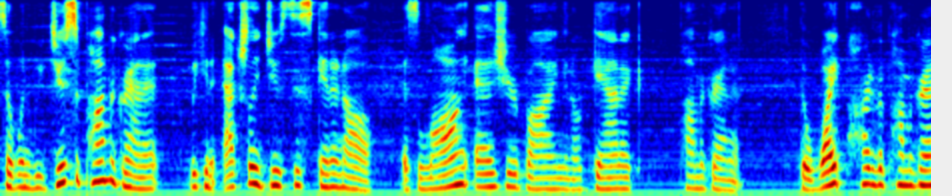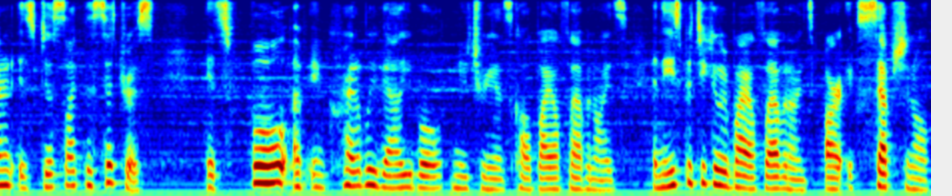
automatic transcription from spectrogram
So when we juice a pomegranate, we can actually juice the skin and all, as long as you're buying an organic pomegranate. The white part of the pomegranate is just like the citrus. It's full of incredibly valuable nutrients called bioflavonoids. And these particular bioflavonoids are exceptional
